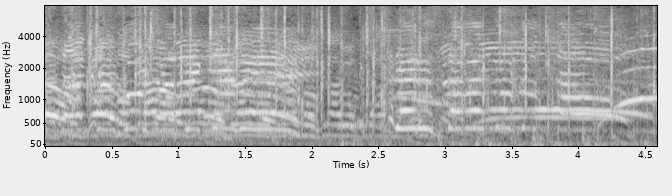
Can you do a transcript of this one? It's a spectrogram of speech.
Ostatnia kurwa, biegniemy! 400 metrów zostało!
